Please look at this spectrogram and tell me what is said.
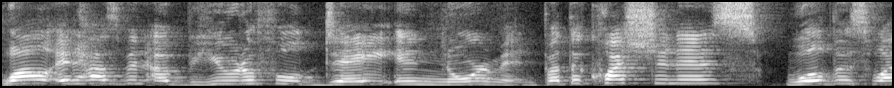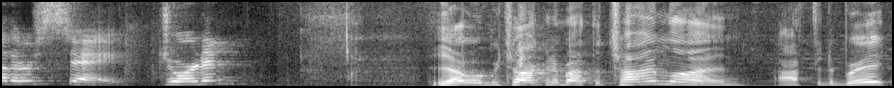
Well, it has been a beautiful day in Norman, but the question is, will this weather stay? Jordan? Yeah, we'll be talking about the timeline after the break.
